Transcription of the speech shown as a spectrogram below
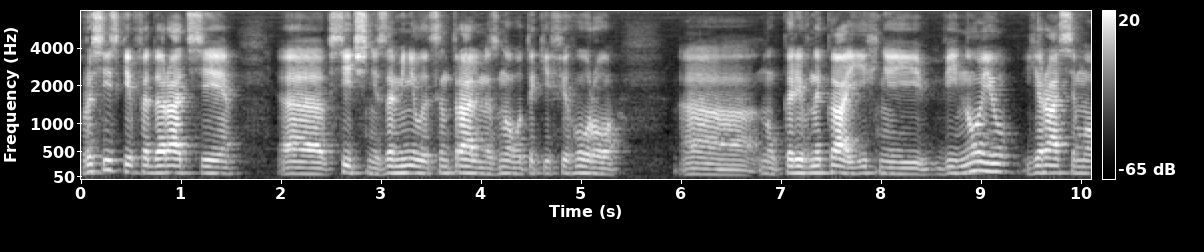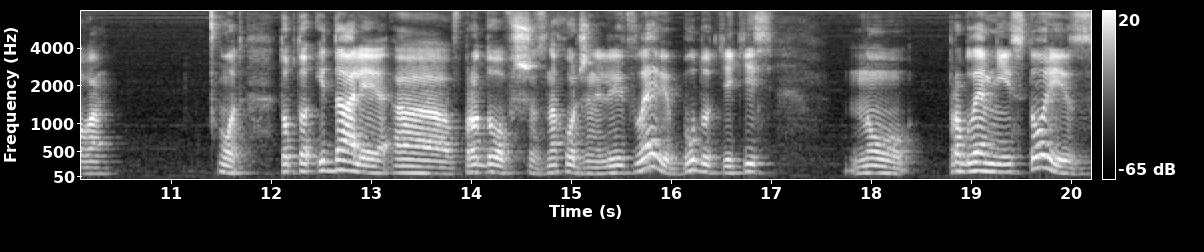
В Російській Федерації е, в січні замінили центральну знову таки фігуру ну, керівника їхньої війною Герасимова. От. Тобто і далі впродовж знаходження Ліліт-Леві будуть якісь ну, проблемні історії з,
